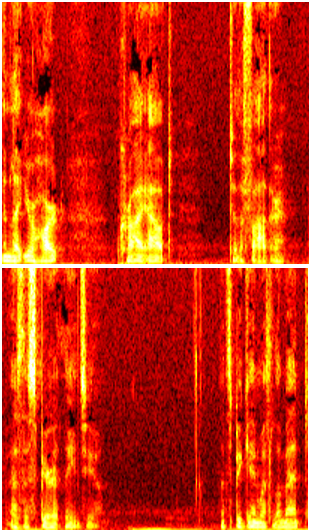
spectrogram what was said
And let your heart cry out to the Father as the Spirit leads you. Let's begin with lament.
